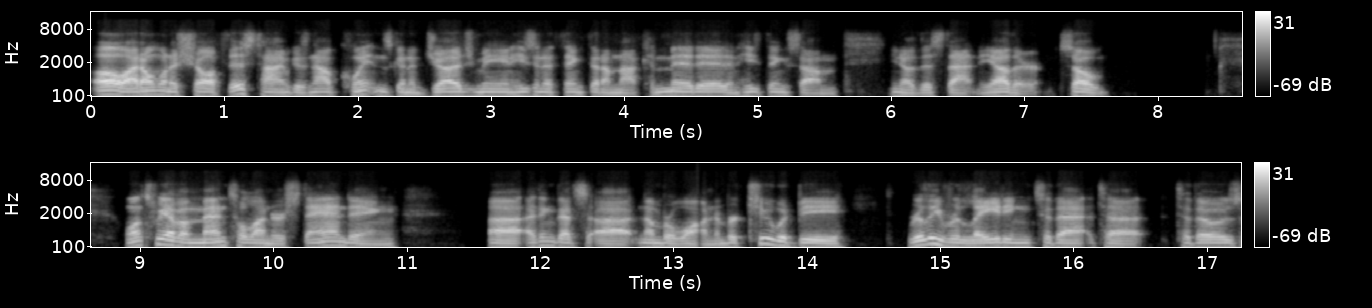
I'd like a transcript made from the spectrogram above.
Oh i don't want to show up this time because now quentin's going to judge me and he's going to think that i'm not committed and he thinks i'm you know this that and the other. So once we have a mental understanding uh, I think that's uh, number one. Number two would be really relating to that to to those.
